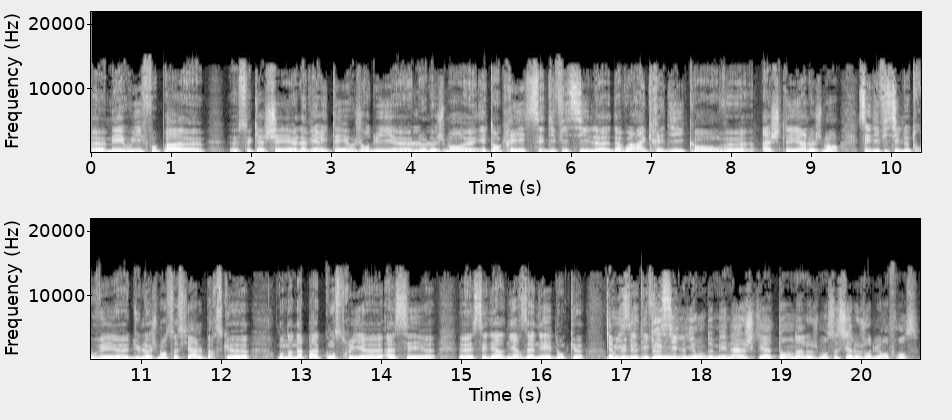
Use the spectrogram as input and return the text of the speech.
Euh, mais oui, il ne faut pas euh, euh, se cacher la vérité. Aujourd'hui, le logement est en crise. C'est difficile d'avoir un crédit quand on veut acheter un logement. C'est difficile de trouver du logement social parce que on n'en a pas construit assez ces dernières années. Donc, il y a plus de 2 millions de ménages qui attendent un logement social aujourd'hui en France.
